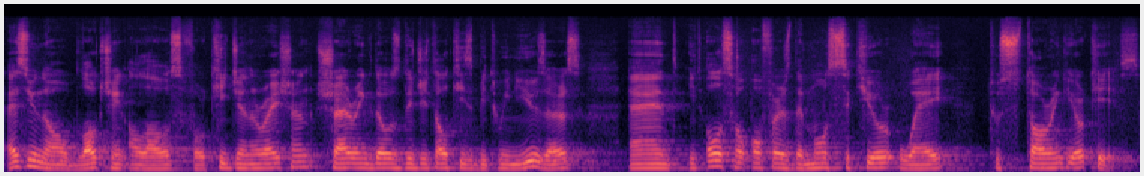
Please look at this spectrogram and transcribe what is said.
as you know, blockchain allows for key generation, sharing those digital keys between users, and it also offers the most secure way to storing your keys.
